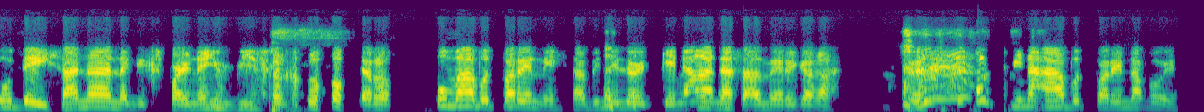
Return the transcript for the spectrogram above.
two days. Sana nag-expire na yung visa ko. Pero umabot pa rin eh. Sabi ni Lord, kailangan nasa Amerika ka. Pinaabot pa rin ako eh.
